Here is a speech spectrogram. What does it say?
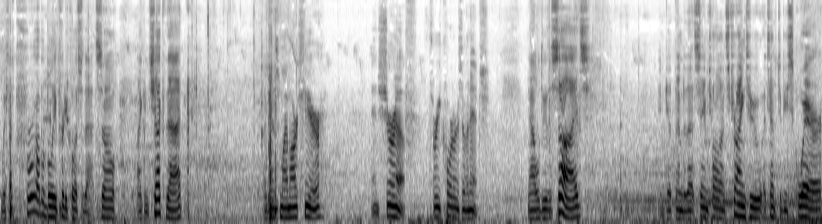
Which is probably pretty close to that. So I can check that against my marks here, and sure enough, three quarters of an inch. Now we'll do the sides and get them to that same tolerance, trying to attempt to be square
